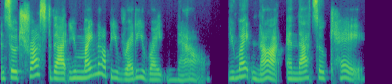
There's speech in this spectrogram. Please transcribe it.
And so trust that you might not be ready right now. You might not, and that's okay.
